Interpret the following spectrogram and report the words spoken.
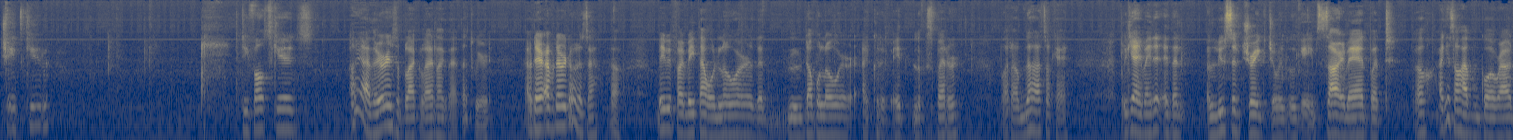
chain skin. Default skins. Oh yeah, there is a black line like that. That's weird. I've never, I've never noticed that. Oh. Maybe if I made that one lower, then double lower, I could have, it looks better. But, um, no, that's okay. But yeah, I made it, and then Elusive Drake joined the game. Sorry, man, but, oh, I guess I'll have him go around.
